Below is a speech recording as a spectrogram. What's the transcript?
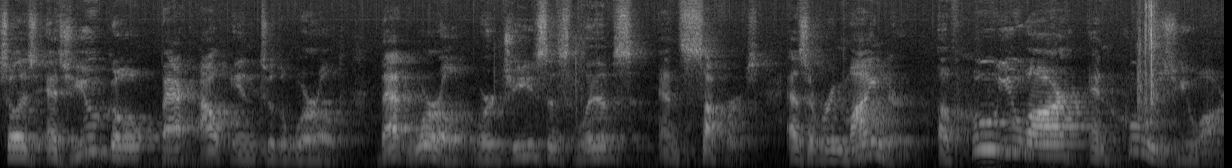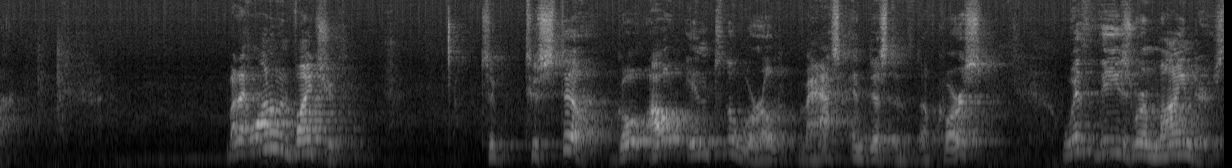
So as, as you go back out into the world, that world where Jesus lives and suffers, as a reminder of who you are and whose you are. But I want to invite you to, to still go out into the world, mask and distance, of course, with these reminders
